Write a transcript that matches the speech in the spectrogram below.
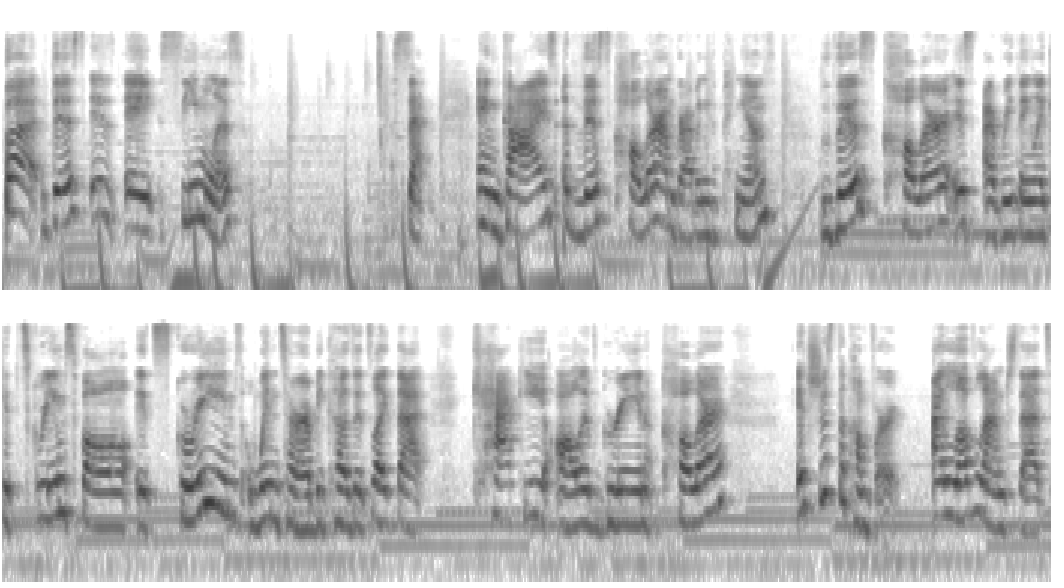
But this is a seamless set. And guys this color i'm grabbing the pants this color is everything. Like it screams fall it screams winter because it's like that khaki olive green color. It's just the comfort. I love lounge sets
